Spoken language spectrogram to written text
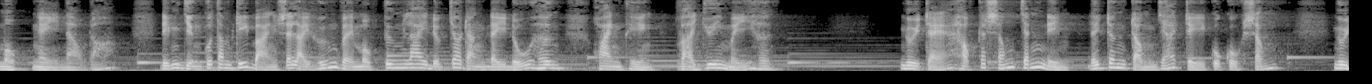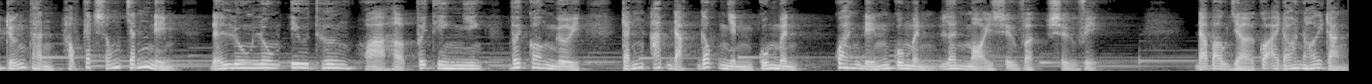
Một ngày nào đó Điểm dừng của tâm trí bạn sẽ lại hướng về một tương lai được cho rằng đầy đủ hơn, hoàn thiện và duy mỹ hơn. Người trẻ học cách sống chánh niệm để trân trọng giá trị của cuộc sống. Người trưởng thành học cách sống chánh niệm để luôn luôn yêu thương, hòa hợp với thiên nhiên, với con người, tránh áp đặt góc nhìn của mình, quan điểm của mình lên mọi sự vật, sự việc. Đã bao giờ có ai đó nói rằng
